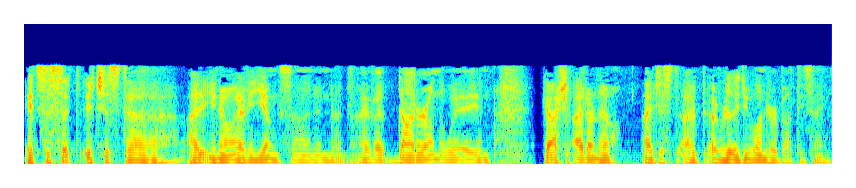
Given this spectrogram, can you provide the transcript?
it's just it's just uh I you know I have a young son and I have a daughter on the way and gosh I don't know I just I, I really do wonder about these things.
